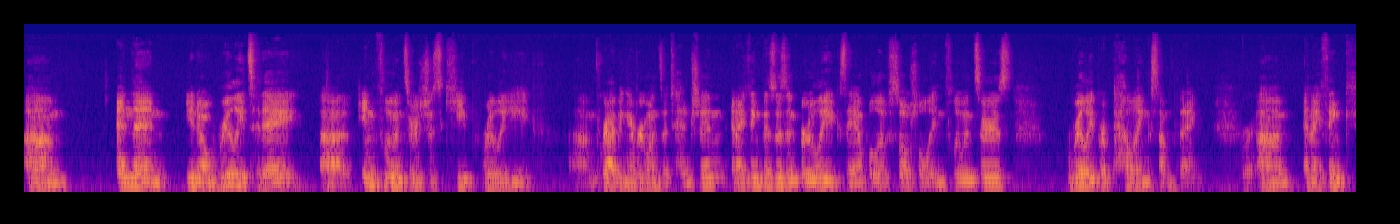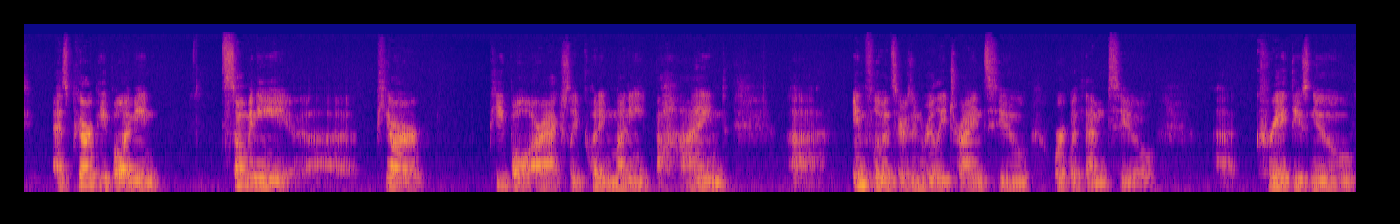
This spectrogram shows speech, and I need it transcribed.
Um, and then, you know, really today, uh, influencers just keep really um, grabbing everyone's attention. And I think this is an early example of social influencers really propelling something. Right. Um, and I think as PR people, I mean, so many uh, PR people are actually putting money behind uh, influencers and really trying to work with them to uh, create these new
